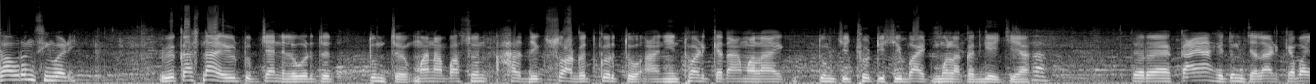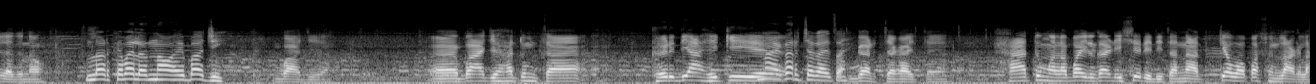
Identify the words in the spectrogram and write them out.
गाव रंगसिंगवाडी. विकास नाळे यूट्यूब चॅनलवरचं तुमचं मनापासून हार्दिक स्वागत करतो आणि थोडक्यात आम्हाला एक तुमची छोटीशी बाईट मुलाखत घ्यायची आहे. हा. तर अ, काय आहे तुमच्या लाडक्या बैलाचं नाव? लाडक्या बैलाचं नाव आहे बाजी. बाजी अ, बाजी हा तुमचा खरेदी आहे की नाही घरच्या गायचा आहे. घरच्या गायचा आहे? हा तुम्हाला बैलगाडी शर्यतीचा नाद केव्हापासून लागला?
